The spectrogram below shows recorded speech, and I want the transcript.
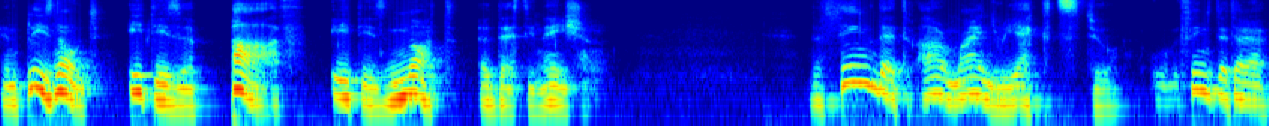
And please note, it is a path, it is not a destination. The thing that our mind reacts to, things that are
